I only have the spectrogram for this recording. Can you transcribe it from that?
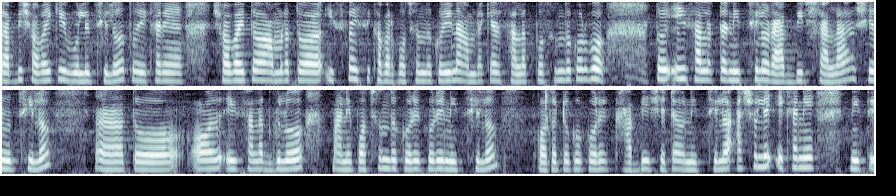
রাব্বি সবাইকেই বলেছিল, তো এখানে সবাই তো, আমরা তো স্পাইসি খাবার পছন্দ করি না, আমরা কি আর সালাদ পছন্দ করব? তো এই সালাদটা নিচ্ছিল রাব্বির সালা সেও ছিল। তো ও এই সালাদগুলো মানে পছন্দ করে করে নিচ্ছিল। কতটুকু করে খাবে সেটাও নিচ্ছিল। আসলে এখানে নিতে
